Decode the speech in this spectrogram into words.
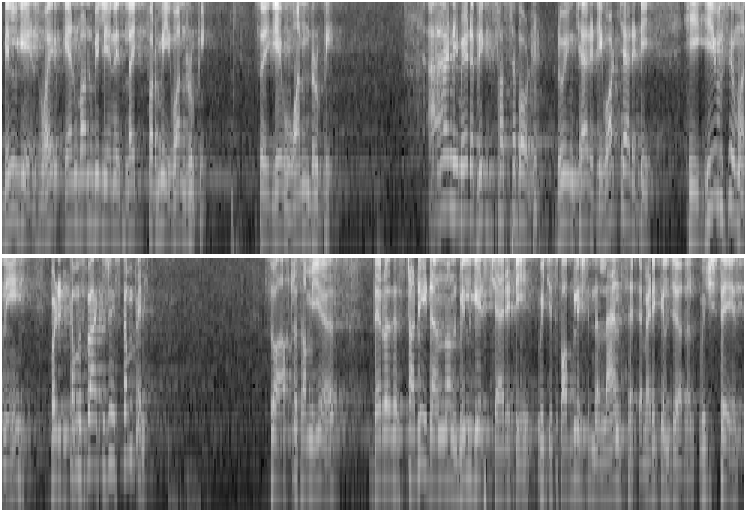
Bill Gates, why and one billion is like for me, one rupee. So he gave one rupee. And he made a big fuss about it, doing charity. What charity? He gives you money, but it comes back to his company. So after some years, there was a study done on Bill Gates' charity, which is published in the Lancet, a medical journal, which says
